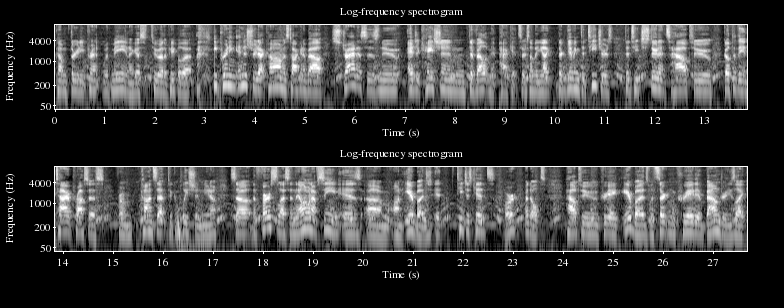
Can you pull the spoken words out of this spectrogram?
come 3D print with me and I guess two other people that printingindustry.com is talking about Stratasys's new education development packets or something like they're giving to teachers to teach students how to go through the entire process from concept to completion, you know? So the first lesson, the only one I've seen is um, on earbuds. It teaches kids or adults how to create earbuds with certain creative boundaries. Like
